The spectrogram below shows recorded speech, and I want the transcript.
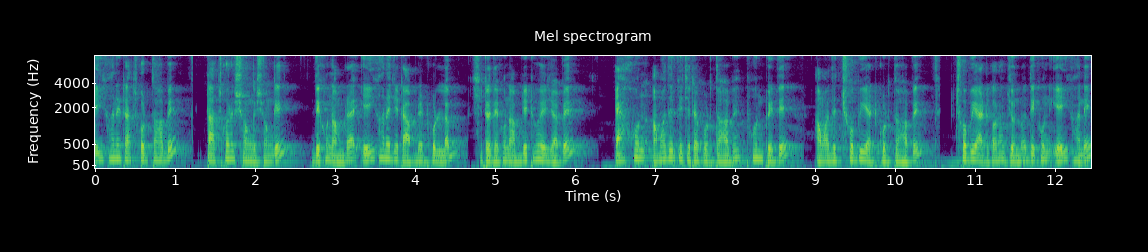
এইখানে টাচ করতে হবে। টাচ করার সঙ্গে সঙ্গে দেখুন আমরা এইখানে যেটা আপডেট করলাম, সেটা দেখুন আপডেট হয়ে যাবে। এখন আমাদেরকে যেটা করতে হবে, ফোনপেতে আমাদের ছবি অ্যাড করতে হবে। ছবি অ্যাড করার জন্য দেখুন এইখানে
